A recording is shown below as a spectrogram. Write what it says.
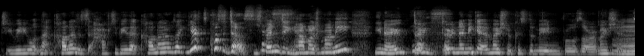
"Do you really want that color? Does it have to be that color?" I was like, "Yes, of course it does. Spending how much money? You know, don't Yes. don't let me get emotional because the moon rules our emotions.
